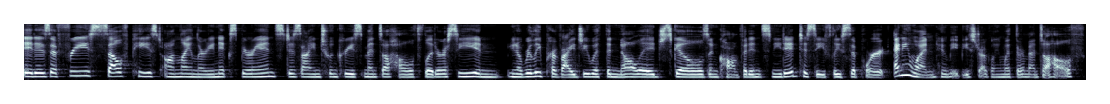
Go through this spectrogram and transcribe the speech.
It is a free self paced online learning experience designed to increase mental health literacy and, you know, really provide you with the knowledge, skills, and confidence needed to safely support anyone who may be struggling with their mental health.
